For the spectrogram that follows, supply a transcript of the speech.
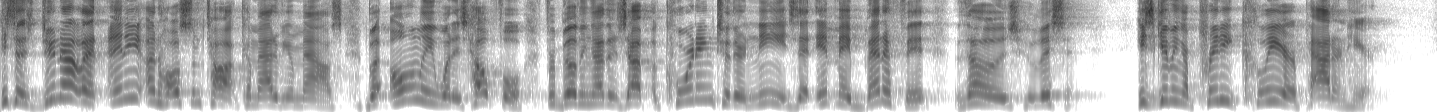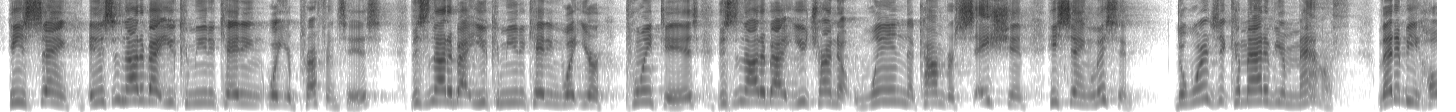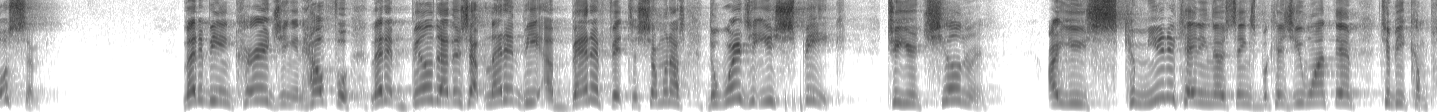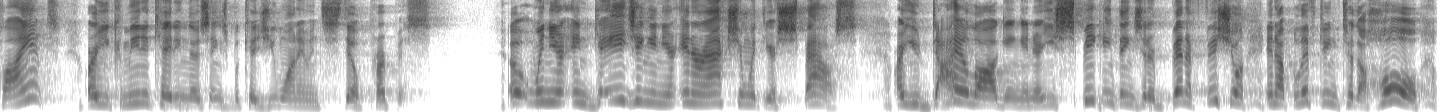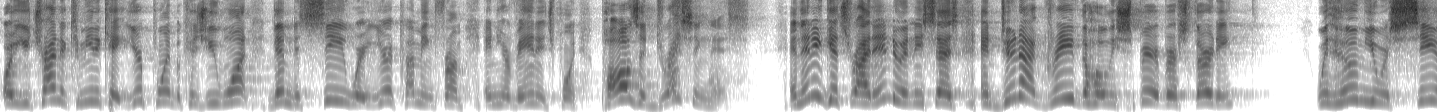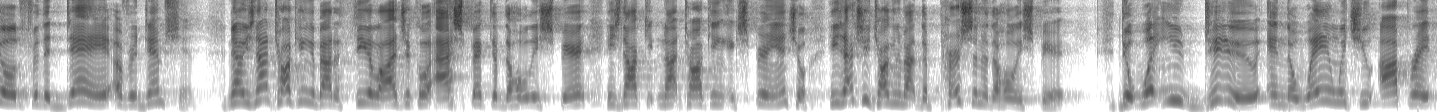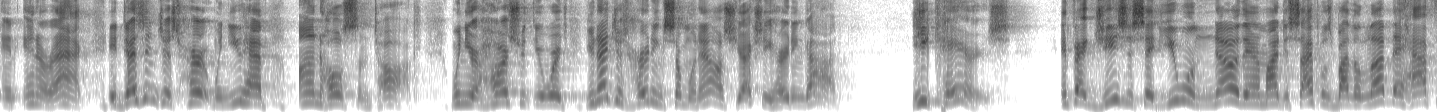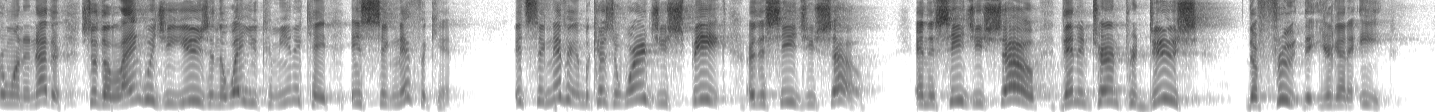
He says, Do not let any unwholesome talk come out of your mouths, but only what is helpful for building others up according to their needs, that it may benefit those who listen. He's giving a pretty clear pattern here. He's saying, This is not about you communicating what your preference is. This is not about you communicating what your point is. This is not about you trying to win the conversation. He's saying, Listen, the words that come out of your mouth, let it be wholesome. Let it be encouraging and helpful. Let it build others up. Let it be a benefit to someone else. The words that you speak to your children, are you communicating those things because you want them to be compliant? Or are you communicating those things because you want to instill purpose? Uh, when you're engaging in your interaction with your spouse, are you dialoguing and are you speaking things that are beneficial and uplifting to the whole? Or are you trying to communicate your point because you want them to see where you're coming from and your vantage point? Paul's addressing this. And then he gets right into it and he says, And do not grieve the Holy Spirit, verse 30, with whom you were sealed for the day of redemption. Now, he's not talking about a theological aspect of the Holy Spirit. He's not, not talking experiential. He's actually talking about the person of the Holy Spirit. That what you do and the way in which you operate and interact, it doesn't just hurt when you have unwholesome talk. When you're harsh with your words, you're not just hurting someone else, you're actually hurting God. He cares. In fact, Jesus said, You will know they are my disciples by the love they have for one another. So the language you use and the way you communicate is significant. It's significant because the words you speak are the seeds you sow. And the seeds you sow then in turn produce the fruit that you're gonna eat.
